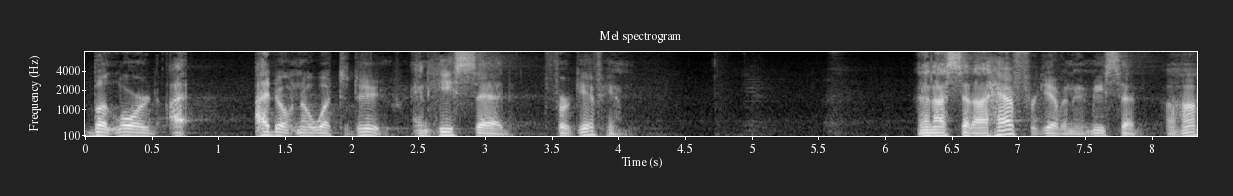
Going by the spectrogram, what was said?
But Lord, I, I don't know what to do. And he said, Forgive him. And I said, I have forgiven him. He said, Uh huh.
